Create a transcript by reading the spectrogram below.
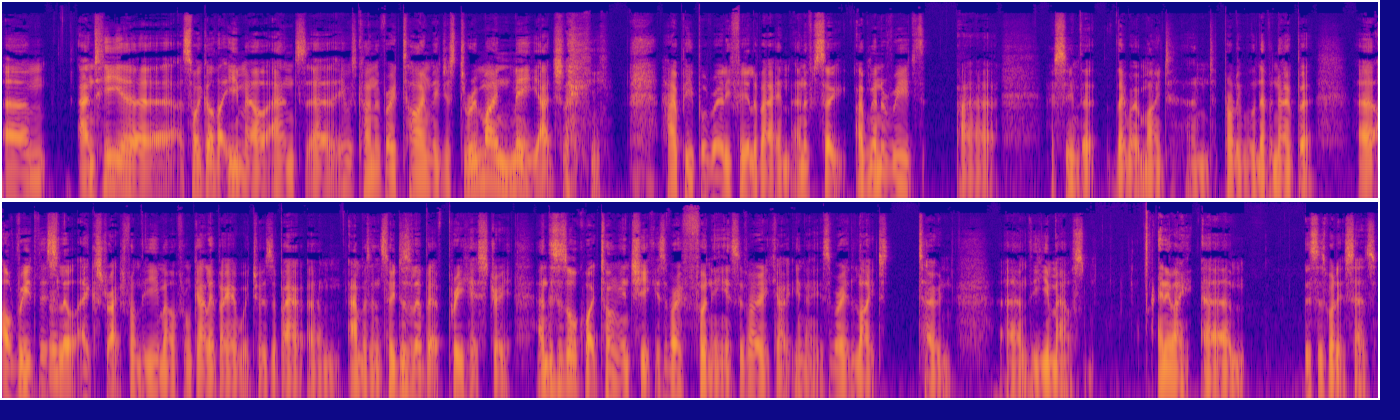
Um, and he, uh, so I got that email, and uh, it was kind of very timely, just to remind me actually how people really feel about him. And so I'm going to read. Uh, I assume that they won't mind, and probably will never know. But uh, I'll read this mm. little extract from the email from Beggar, which was about um, Amazon. So he does a little bit of prehistory, and this is all quite tongue in cheek. It's a very funny. It's a very you know, it's a very light tone. Uh, the emails. Anyway, um, this is what it says.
